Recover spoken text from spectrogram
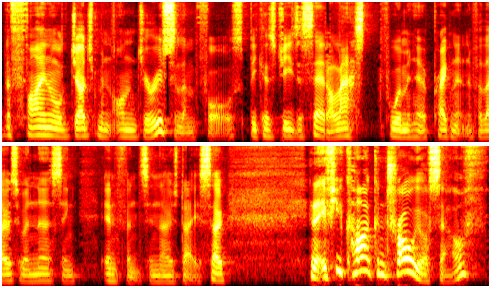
the final judgment on Jerusalem falls, because Jesus said, Alas for women who are pregnant and for those who are nursing infants in those days. So, you know, if you can't control yourself,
